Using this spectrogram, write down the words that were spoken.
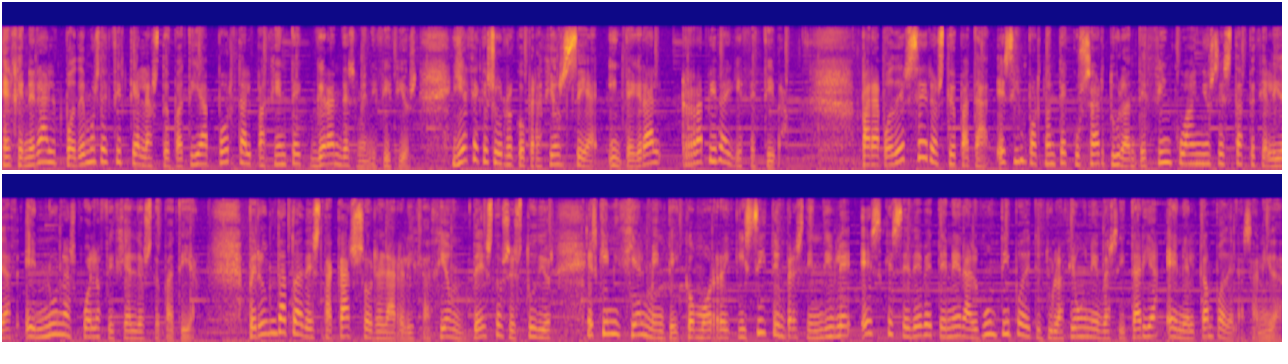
En general podemos decir que la osteopatía aporta al paciente grandes beneficios y hace que su recuperación sea integral, rápida y efectiva. Para poder ser osteópata es importante cursar durante cinco años esta especialidad en una escuela oficial de osteopatía. Pero un dato a destacar sobre la realización de estos estudios es que inicialmente y como requisito imprescindible es que se debe tener algún tipo de titulación universitaria en el campo de la sanidad.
